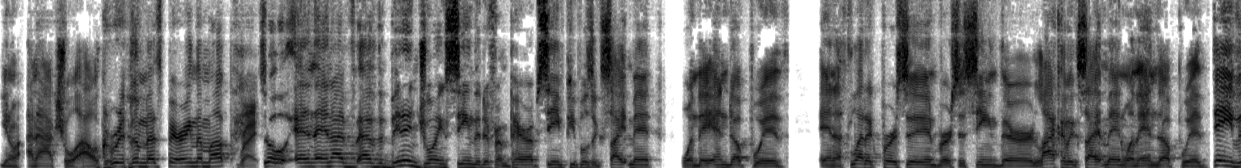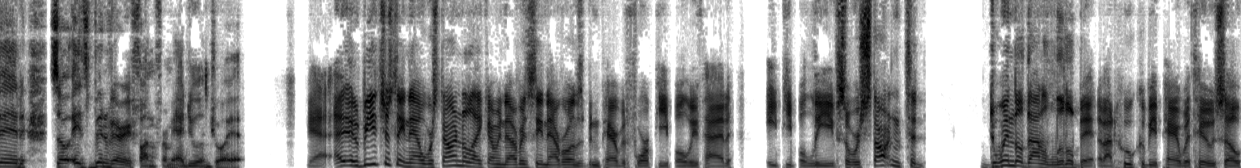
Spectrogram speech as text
you know, an actual algorithm that's pairing them up. Right. So, and and I've I've been enjoying seeing the different pair ups, seeing people's excitement when they end up with an athletic person versus seeing their lack of excitement when they end up with David. So it's been very fun for me. I do enjoy it. Yeah, it would be interesting. Now we're starting to like. I mean, obviously, now everyone's been paired with four people. We've had eight people leave, so we're starting to dwindle down a little bit about who could be paired with who. So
